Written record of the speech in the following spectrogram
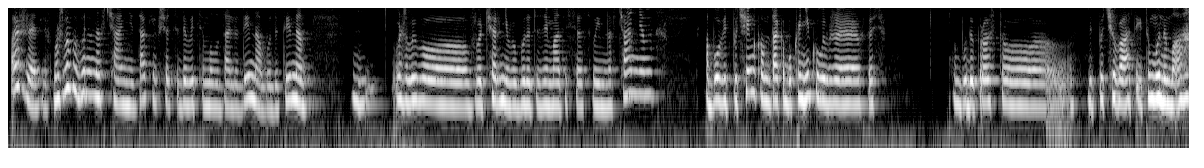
Паж жезлів. Можливо, ви на навчанні, так, якщо це дивиться молода людина або дитина. Можливо, в червні ви будете займатися своїм навчанням або відпочинком, так, або канікули вже хтось буде просто е, відпочивати, і тому нема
